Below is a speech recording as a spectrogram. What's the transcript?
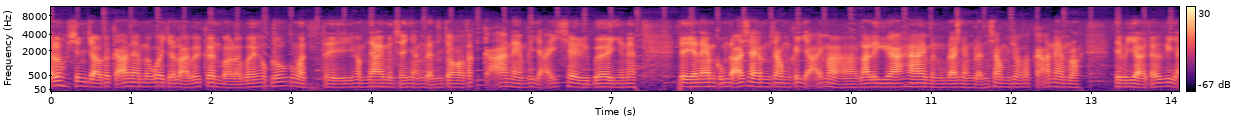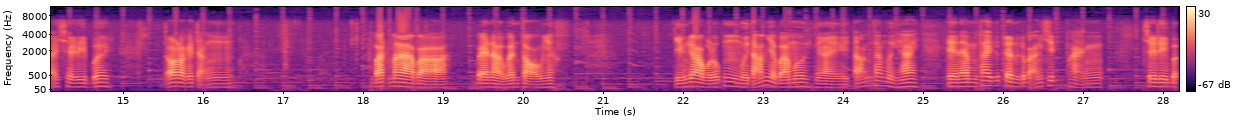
Hello, xin chào tất cả anh em đã quay trở lại với kênh BLV hút lúa của mình. Thì hôm nay mình sẽ nhận định cho tất cả anh em cái giải Serie B nha anh em. Thì anh em cũng đã xem trong cái giải mà La Liga 2 mình cũng đã nhận định xong cho tất cả anh em rồi. Thì bây giờ tới cái giải Serie B. Đó là cái trận Batma và Benevento nha. Diễn ra vào lúc 18h30 ngày 8 tháng 12. Thì anh em thấy trên cái bảng xếp hạng Serie B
